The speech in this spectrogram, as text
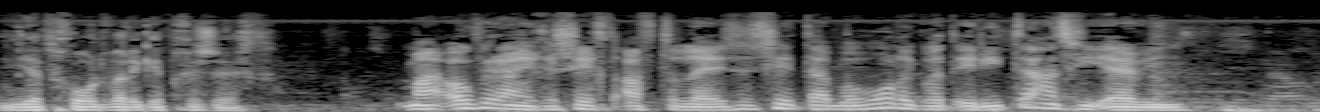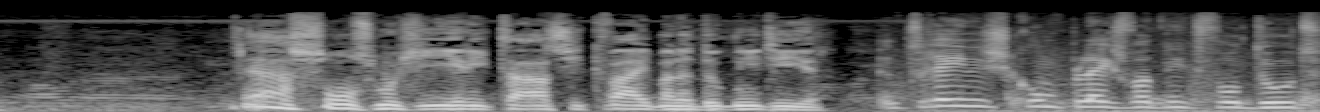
Je hebt gehoord wat ik heb gezegd. Maar ook weer aan je gezicht af te lezen, zit daar behoorlijk wat irritatie, Erwin. Ja, soms moet je irritatie kwijt, maar dat doe ik niet hier. Een trainingscomplex wat niet voldoet,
